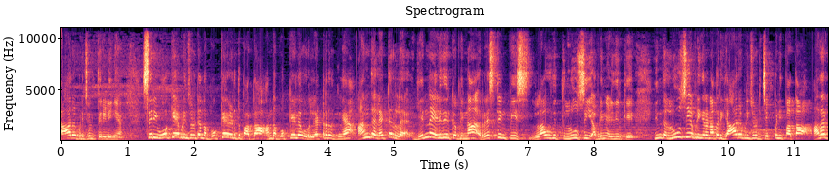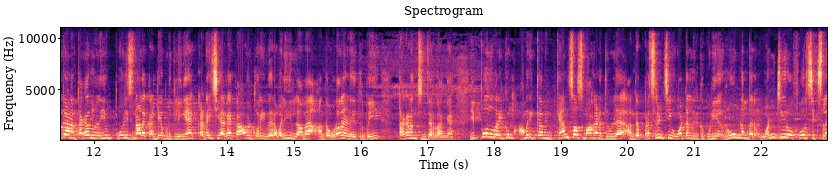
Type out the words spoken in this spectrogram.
யார் அப்படின்னு சொல்லி தெரியலீங்க. சரி ஓகே அப்படின்னு சொல்லிட்டு அந்த பொக்கே எடுத்து பார்த்தா அந்த பொக்கையில் ஒரு லெட்டர் இருக்குங்க. அந்த லெட்டர்ல என்ன எழுதியிருக்கு அப்படின்னா rest in peace love with Lucy அப்படின்னு எழுதியிருக்கு. இந்த லூசி அப்படிங்கிற நபர் யார் அப்படின்னு சொல்லிட்டு செக் பண்ணி பார்த்தா அதற்கான தகவல்களையும் போலீஸ்னால கண்டே பிடிக்கலீங்க கடைசியாக காவல்துறை வேற வழி இல்லாம அந்த உடலை எடுத்துட்டு போய் தகனம் செஞ்சிடறாங்க. இப்போது வரைக்கும் அமெரிக்காவின் கேன்சாஸ் மாகாணத்தில் உள்ள அந்த பிரசிடென்சி ஹோட்டல் இருக்கக்கூடிய room number one zero four சிக்ஸ்ல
